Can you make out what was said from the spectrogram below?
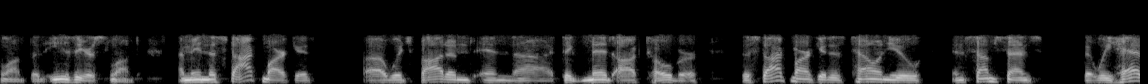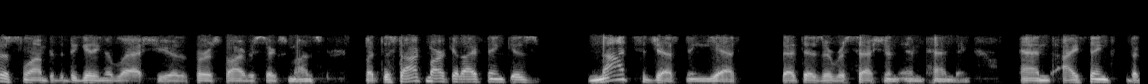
slump, an easier slump. I mean, the stock market, uh, which bottomed in, uh, I think, mid October, the stock market is telling you, in some sense, that we had a slump at the beginning of last year, the first five or six months. But the stock market, I think, is not suggesting yet that there's a recession impending. And I think the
